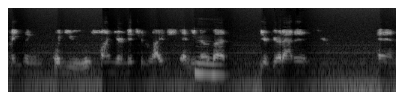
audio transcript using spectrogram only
amazing when you find your niche in life and you know Mm. that you're good at it and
